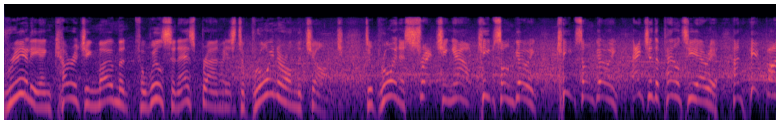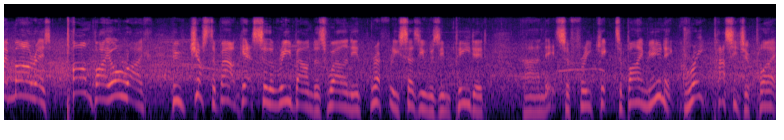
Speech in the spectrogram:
really encouraging moment for Wilson Esbrand. It's De Bruyne on the charge. De Bruyne stretching out, keeps on going, keeps on going, edge of the penalty area, and hit by Mahrez, palmed by Ulreich, who just about gets to the rebound as well. And the referee says he was impeded, and it's a free kick to Bayern Munich. Great passage of play.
